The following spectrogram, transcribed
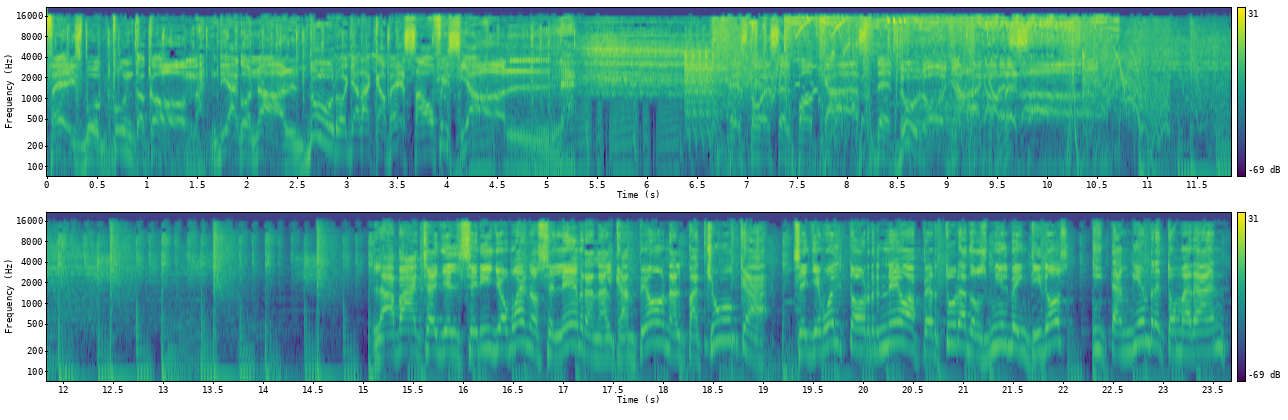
facebook.com, diagonal duro y a la cabeza oficial. Esto es el podcast de duro y a la cabeza. La Bacha y el Cerillo, bueno, celebran al campeón, al Pachuca se llevó el torneo Apertura 2022 y también retomarán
